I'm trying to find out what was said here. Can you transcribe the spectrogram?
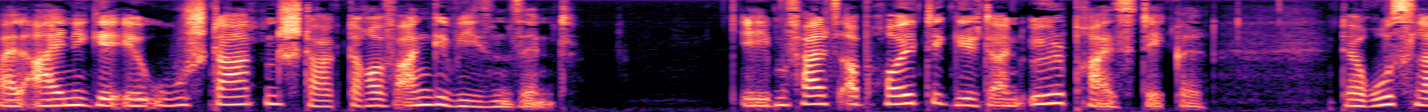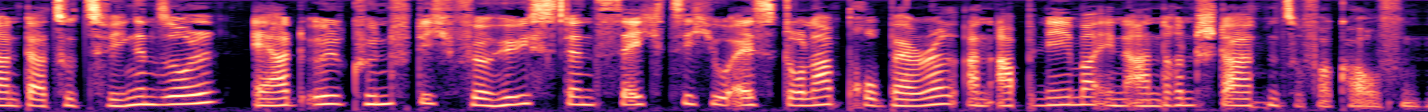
weil einige EU-Staaten stark darauf angewiesen sind. Ebenfalls ab heute gilt ein Ölpreisdeckel, der Russland dazu zwingen soll, Erdöl künftig für höchstens 60 US-Dollar pro Barrel an Abnehmer in anderen Staaten zu verkaufen.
